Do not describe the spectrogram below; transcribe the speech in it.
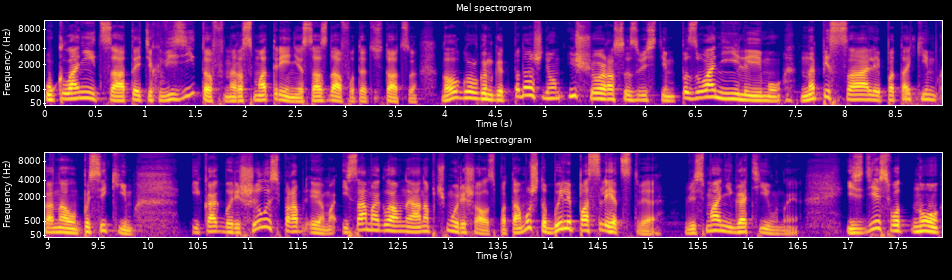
уклониться от этих визитов на рассмотрение, создав вот эту ситуацию. Налоговый орган говорит, подождем, еще раз известим, позвонили ему, написали по таким каналам, по сяким и как бы решилась проблема. И самое главное, она почему решалась? Потому что были последствия весьма негативные. И здесь вот, ну,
